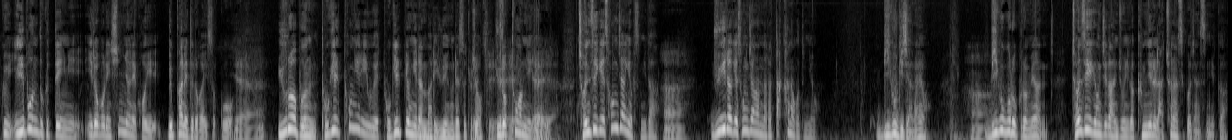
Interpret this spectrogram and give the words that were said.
그 일본도 그때 이미 잃어버린 10년에 거의 늪 안에 들어가 있었고 예. 유럽은 독일 통일 이후에 독일병이란 음. 말이 유행을 했었죠. 그렇지. 유럽 예, 통합 얘기하고 전 세계 성장이 없습니다. 유일하게 성장한 나라 딱 하나거든요. 미국이잖아요. 어. 미국으로 그러면 전 세계 경제가 안 좋으니까 금리를 낮춰놨을 거지 않습니까?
